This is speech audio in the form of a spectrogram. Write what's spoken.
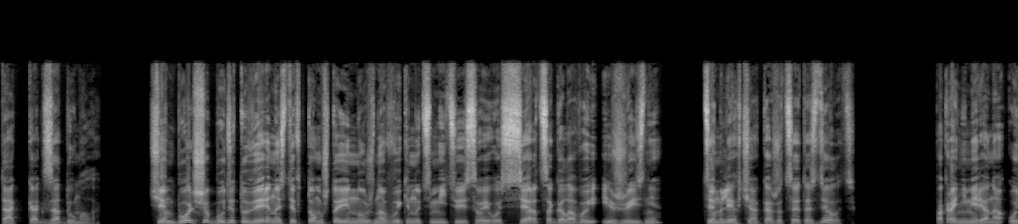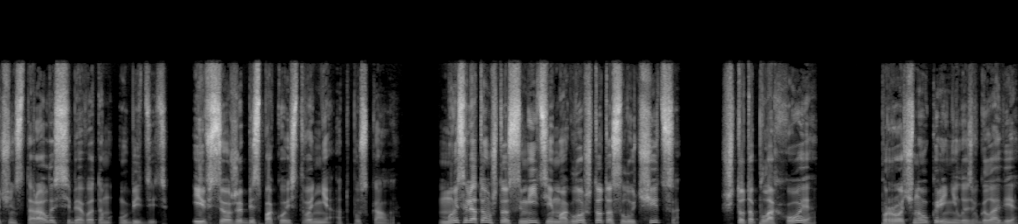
так, как задумала. Чем больше будет уверенности в том, что ей нужно выкинуть Митю из своего сердца, головы и жизни, тем легче окажется это сделать. По крайней мере, она очень старалась себя в этом убедить. И все же беспокойство не отпускало. Мысль о том, что с Митей могло что-то случиться, что-то плохое, прочно укоренилась в голове.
